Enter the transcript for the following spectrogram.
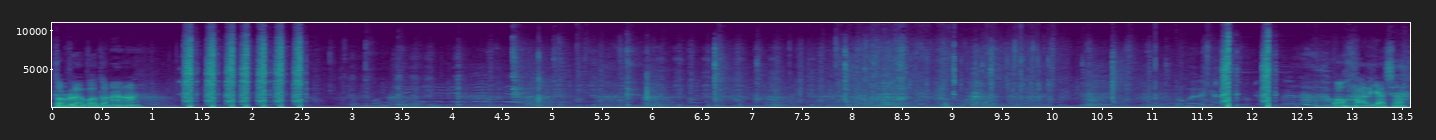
Τον βλέπω τον έναν. Ωχ, άδειασα.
